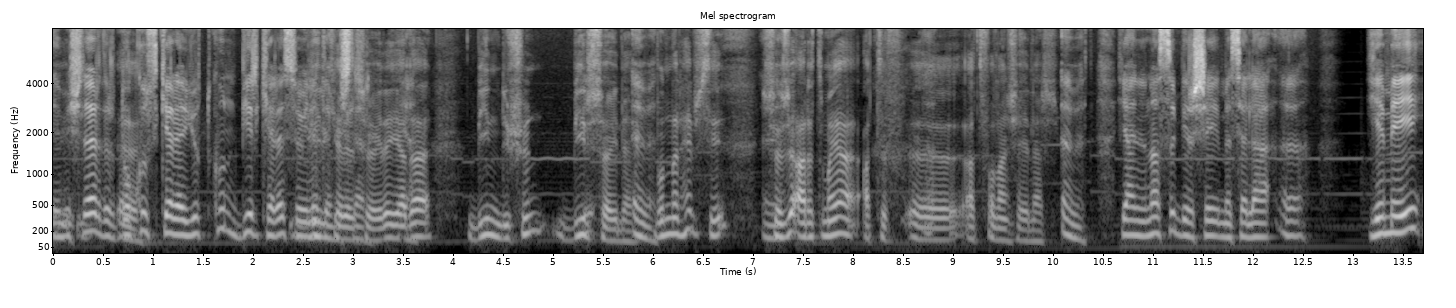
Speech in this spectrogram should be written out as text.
demişlerdir. Evet, dokuz kere yutkun bir kere söyle bir demişler. Bir kere söyle ya yani. da bin düşün bir söyle. Evet. Bunlar hepsi sözü evet. arıtmaya atıf e, atıf olan şeyler. Evet. Yani nasıl bir şey mesela e, yemeği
